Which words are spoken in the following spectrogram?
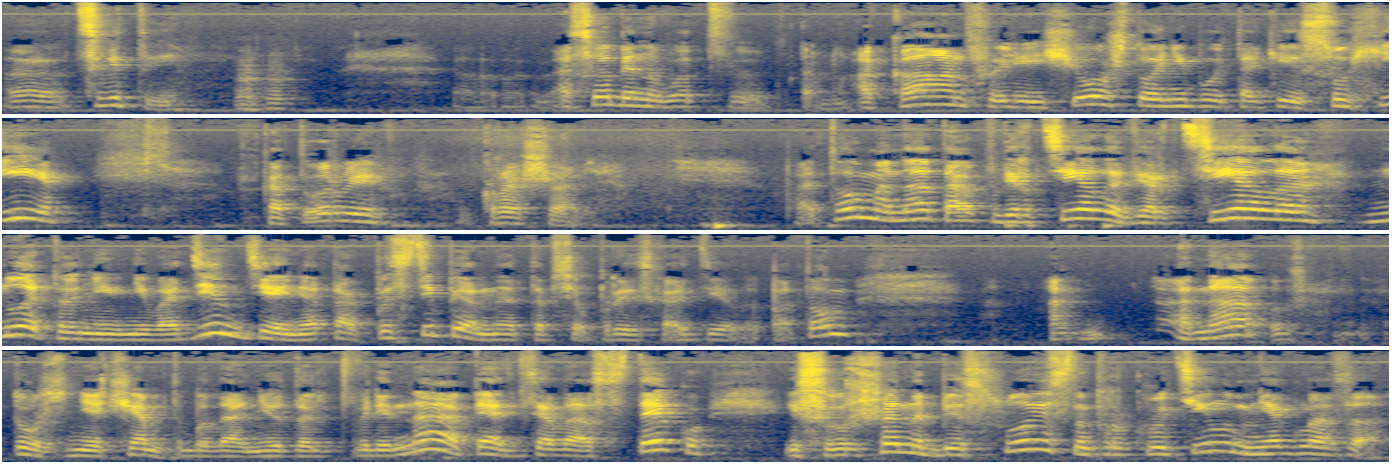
э, цветы. Угу особенно вот там аканф или еще что-нибудь, такие сухие, которые украшали. Потом она так вертела, вертела, ну это не, не в один день, а так постепенно это все происходило. Потом она тоже не чем-то была не удовлетворена, опять взяла стеку и совершенно бессовестно прокрутила мне глаза.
